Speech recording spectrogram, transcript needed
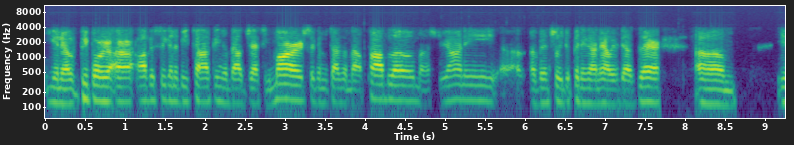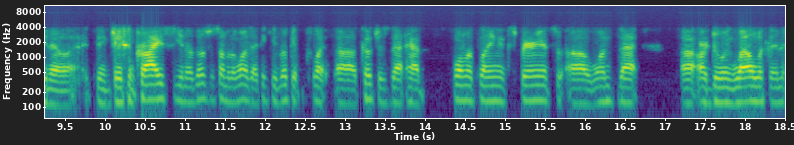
you know, people are obviously going to be talking about Jesse Marsch. They're going to be talking about Pablo Mastroeni, uh, eventually, depending on how he does there. Um, you know, I think Jason Kreis, you know, those are some of the ones. I think you look at uh, coaches that have former playing experience, uh, ones that uh, are doing well within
